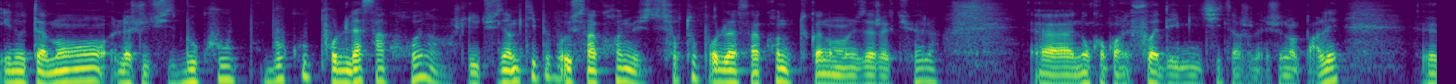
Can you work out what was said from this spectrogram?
Et notamment, là je l'utilise beaucoup, beaucoup pour de l'asynchrone. Je l'utilise un petit peu pour du synchrone, mais surtout pour de l'asynchrone, en tout cas dans mon usage actuel. Euh, donc encore une fois, des mini-sites, hein, je d'en parler. Euh,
